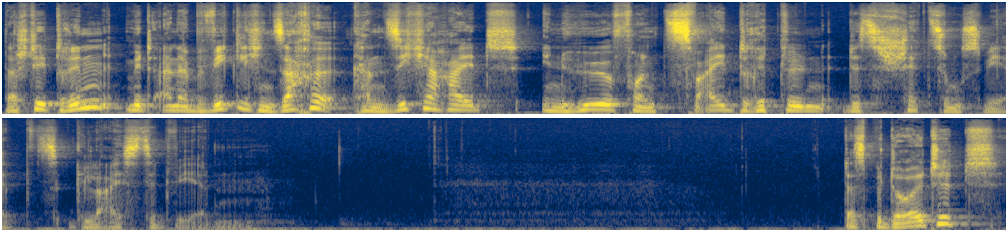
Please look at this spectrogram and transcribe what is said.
Da steht drin, mit einer beweglichen Sache kann Sicherheit in Höhe von zwei Dritteln des Schätzungswerts geleistet werden. Das bedeutet,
